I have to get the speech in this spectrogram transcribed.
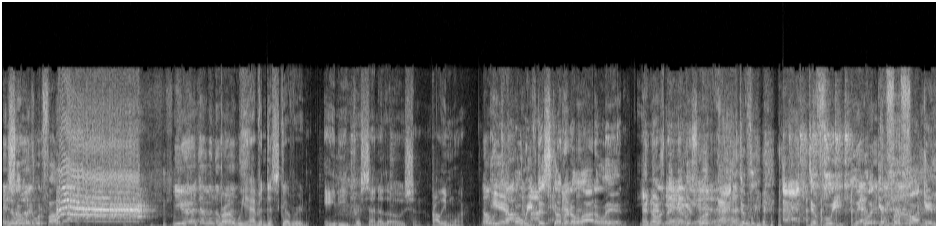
in the Somebody would have found that. You heard them in the Bro, woods? we haven't discovered 80% of the ocean. Probably more. No, we. Yeah, but we've about that, discovered a lot of land, and know- there's been Yeah, niggas we look have. actively, actively We looking good for technology. fucking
